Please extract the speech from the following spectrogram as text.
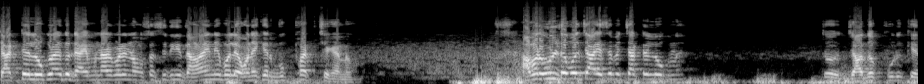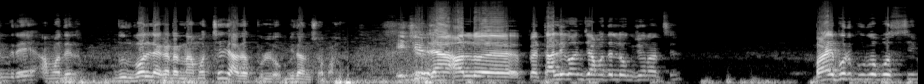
চারটে লোক নাই তো ডায়মন্ড হারবারে নৌসাদ সিদ্দিকি দাঁড়ায়নি বলে অনেকের বুক ফাটছে কেন? আবার উল্টো বলছে আইএসএফ এর চারটে লোক নাই তো যাদবপুর কেন্দ্রে আমাদের দুর্বল জায়গাটার নাম হচ্ছে যাদবপুর লোক বিধানসভা। টালিগঞ্জে আমাদের লোকজন আছে। বারাইপুর পূর্ব পশ্চিম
